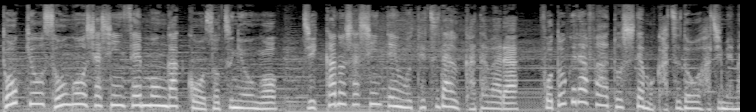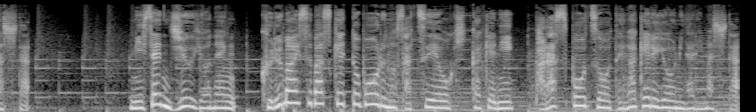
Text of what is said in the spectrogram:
東京総合写真専門学校卒業後実家の写真展を手伝う傍らフォトグラファーとしても活動を始めました。2014年車椅子バスケットボールの撮影をきっかけにパラスポーツを手掛けるようになりました。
